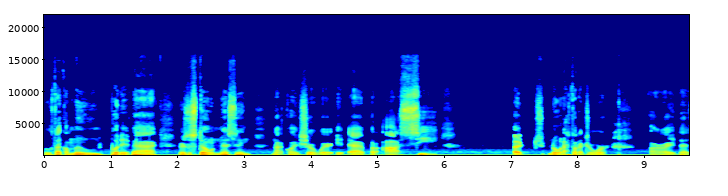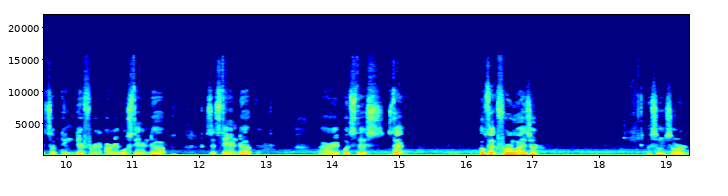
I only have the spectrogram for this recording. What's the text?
Looks like a moon. Put it back. There's a stone missing. Not quite sure where it at, but I see a... No, that's not a drawer. Alright, that's something different. Alright, we'll stand up. Does it stand up? Alright, what's this? Is that... Looks like fertilizer? Of some sort?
